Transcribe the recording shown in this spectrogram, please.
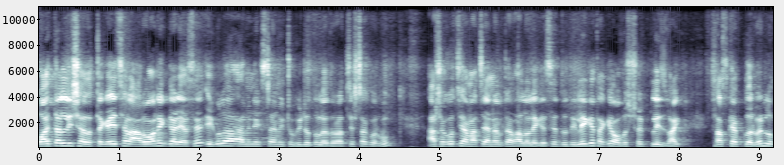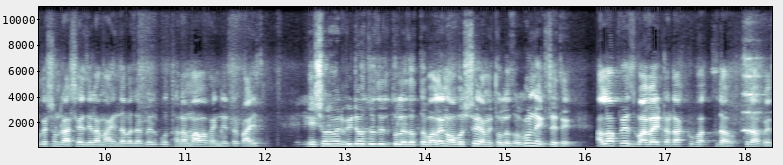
পঁয়তাল্লিশ হাজার টাকা। এছাড়া আরও অনেক গাড়ি আছে। এগুলো আমি নেক্সট টাইম একটু ভিডিও তুলে ধরার চেষ্টা করব। আশা করছি আমার চ্যানেলটা ভালো লেগেছে। যদি লেগে থাকে, অবশ্যই প্লিজ ভাই সাবস্ক্রাইব করবেন। লোকেশন রাজশাহী জেলা মাহিন্দা বাজার, বেলপুর থানা মামা ফ্যাং এন্টারপ্রাইজ এই শোরুমের ভিডিও যদি তুলে ধরতে বলেন, অবশ্যই আমি তুলে ধরবো নেক্সট ডেতে আল্লাহ হাফেজ বাই বাই টাটা, খুব খুদা খুদা হাফেজ।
